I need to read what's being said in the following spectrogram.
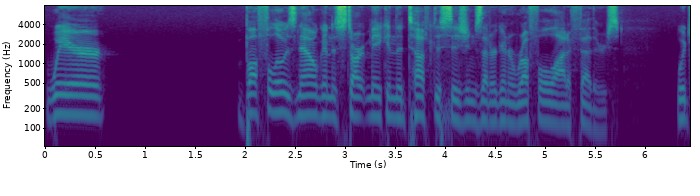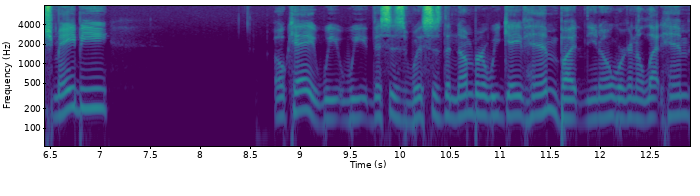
where Buffalo is now going to start making the tough decisions that are going to ruffle a lot of feathers, which may be okay, we, we this is this is the number we gave him, but you know, we're going to let him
